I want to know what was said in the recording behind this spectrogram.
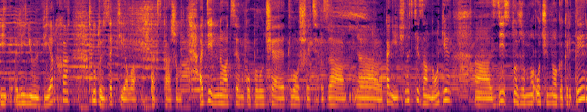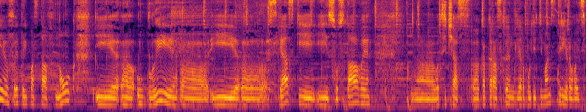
и линию верха, ну то есть за тело, так скажем. Отдельную оценку получает лошадь за э, конечности, за ноги. Э, здесь тоже очень много критериев. Это и постав ног, и э, углы, э, и э, связки, и суставы. Э, вот сейчас э, как раз хендлер будет демонстрировать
